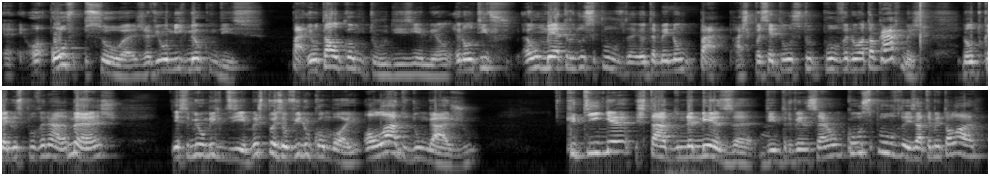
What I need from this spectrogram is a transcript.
eh, houve pessoas, havia um amigo meu que me disse, pá, eu tal como tu, dizia-me ele, eu não tive a um metro do Sepúlveda, eu também não, pá, acho que passei pelo Sepúlveda no autocarro, mas não toquei no Sepúlveda nada, mas, esse meu amigo dizia, mas depois eu vi no comboio, ao lado de um gajo, que tinha estado na mesa de intervenção com o Sepúlveda, exatamente ao lado.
